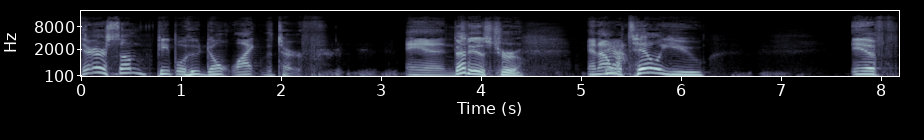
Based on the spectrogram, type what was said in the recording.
There are some people who don't like the turf, and That is true. and I Yeah. will tell you, if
